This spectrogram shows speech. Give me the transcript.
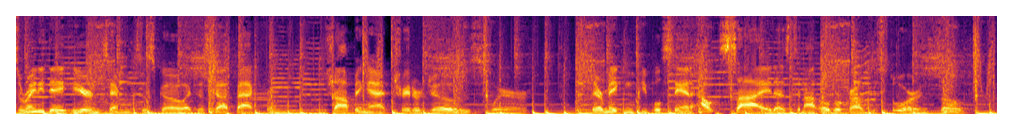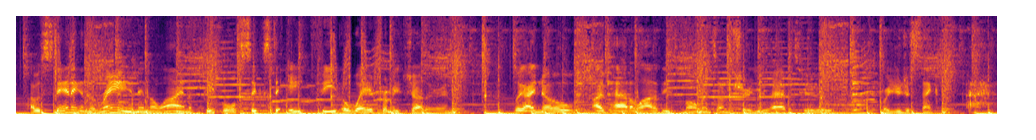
It's a rainy day here in San Francisco. I just got back from shopping at Trader Joe's where they're making people stand outside as to not overcrowd the store. And so I was standing in the rain in a line of people six to eight feet away from each other. And like I know I've had a lot of these moments, I'm sure you have too, where you just think, ah,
